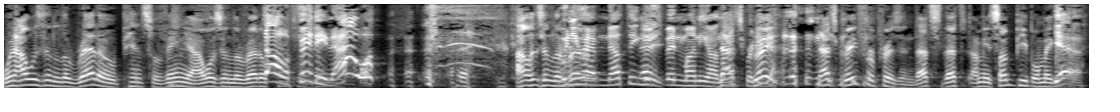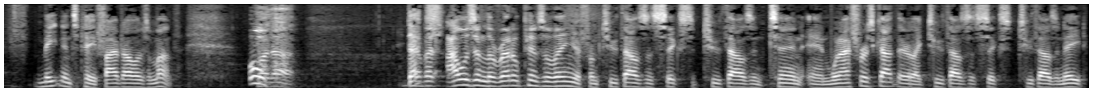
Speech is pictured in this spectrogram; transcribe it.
when I was in Loretto, Pennsylvania, I was in Loretto. dollar fifty an hour. I was in Loretto. When you have nothing to spend money on, that's pretty great. that's great for prison. That's that's. I mean, some people make Yeah. maintenance pay five dollars a month. But, uh, That's but I was in Loretto, Pennsylvania from 2006 to 2010, and when I first got there, like 2006, 2008,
